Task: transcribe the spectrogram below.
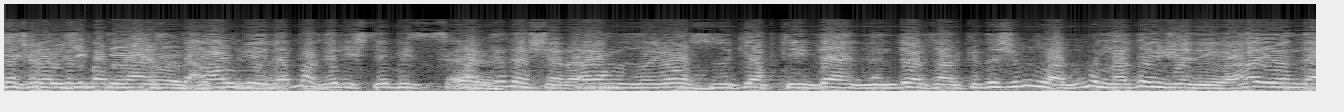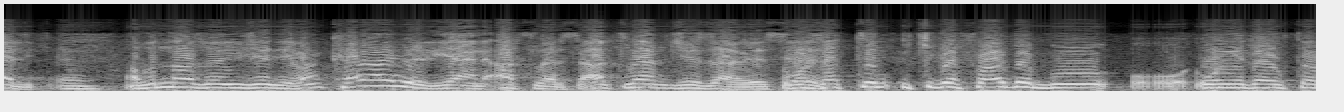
ve Psikolojik değeri algıyla bakın işte biz Evet. arkadaşlar aramızda yolsuzluk yaptığı edilen dört arkadaşımız vardı. Bunları da Yüce Divan'a gönderdik. Evet. Ha, Bundan sonra Yüce Divan karar verir. Yani aklarsa aklar ceza verirse. Ama zaten iki defa da bu o- 17 Aralık'tan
